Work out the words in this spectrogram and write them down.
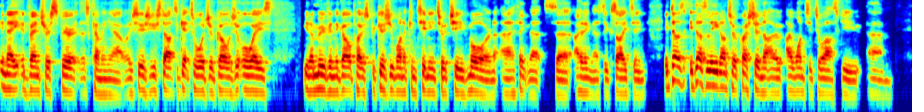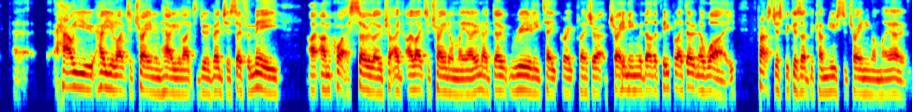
innate adventurous spirit that's coming out. As, as you start to get towards your goals, you're always, you know, moving the goalpost because you want to continue to achieve more. And, and I think that's uh, I think that's exciting. It does it does lead on to a question that I, I wanted to ask you. Um, uh, how you how you like to train and how you like to do adventures. So for me, I, am quite a solo. Tra- I, I, like to train on my own. I don't really take great pleasure out of training with other people. I don't know why. Perhaps just because I've become used to training on my own.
